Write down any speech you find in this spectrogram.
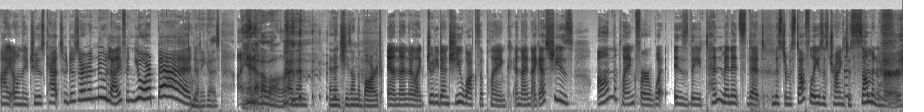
I only choose cats who deserve a new life, and you're bad." But he goes, I never will. And then and then she's on the barge. And then they're like, "Judi Dench, you walk the plank." And then I guess she's on the plank for what is the 10 minutes that Mr. Mistoffelees is trying to summon her.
